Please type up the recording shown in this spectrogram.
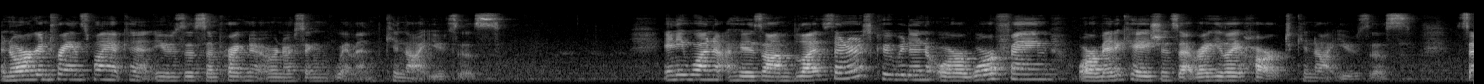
An organ transplant can't use this, and pregnant or nursing women cannot use this. Anyone who is on blood thinners, Coumadin or warfarin, or medications that regulate heart cannot use this. So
